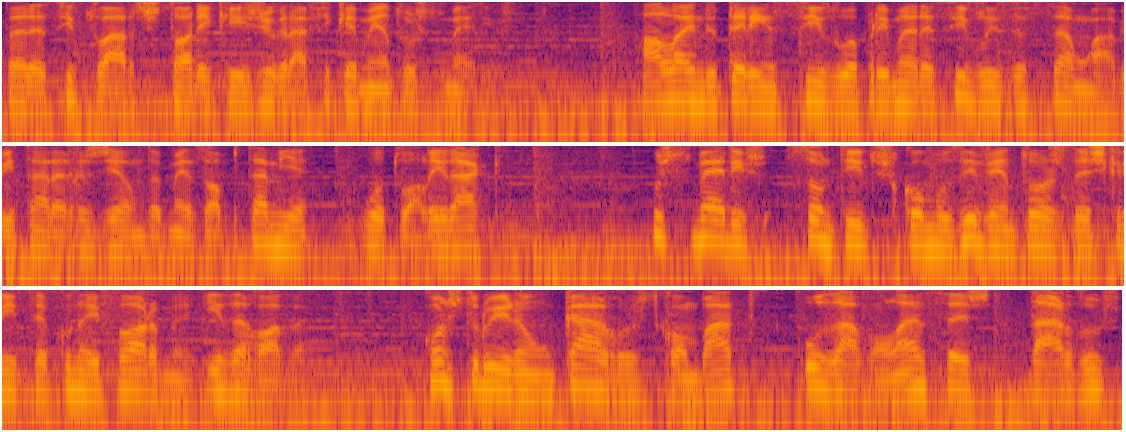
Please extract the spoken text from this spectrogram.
para situar histórica e geograficamente os Sumérios. Além de terem sido a primeira civilização a habitar a região da Mesopotâmia, o atual Iraque, os Sumérios são tidos como os inventores da escrita cuneiforme e da roda. Construíram carros de combate, usavam lanças, dardos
